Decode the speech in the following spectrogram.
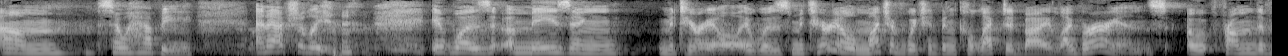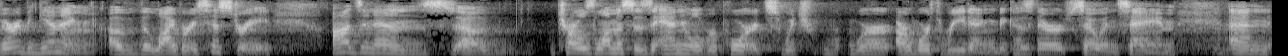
Um, so happy. And actually, it was amazing material. It was material, much of which had been collected by librarians uh, from the very beginning of the library's history. Odds and ends, uh, Charles Lummis's annual reports, which were are worth reading because they're so insane, and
